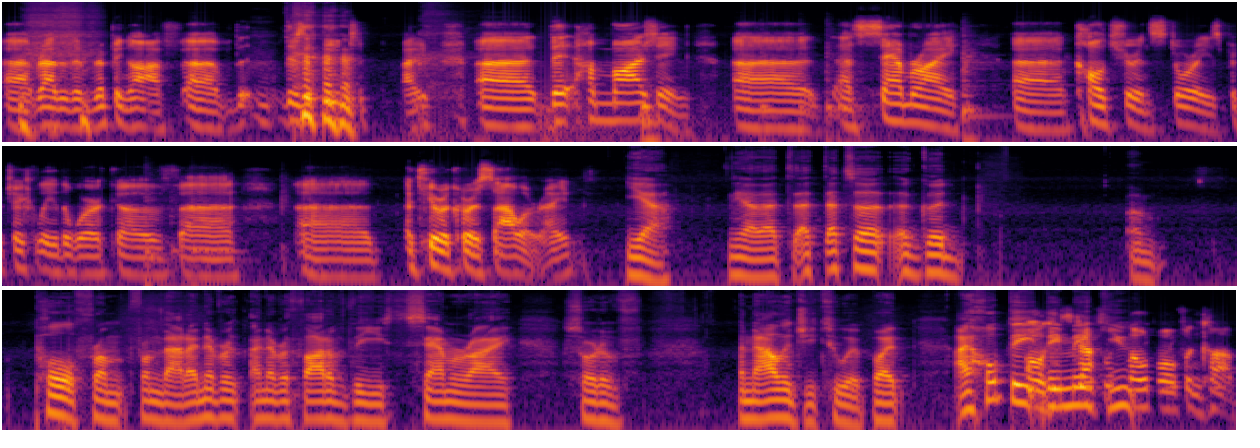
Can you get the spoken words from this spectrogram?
uh, rather than ripping off. Uh, there's a theme to right, uh, the homaging uh, samurai uh, culture and stories, particularly the work of uh, uh, Akira Kurosawa, right? Yeah, yeah, that, that that's a, a good um, pull from from that. I never I never thought of the samurai sort of analogy to it, but I hope they oh, they make you Lone Wolf and Cub.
